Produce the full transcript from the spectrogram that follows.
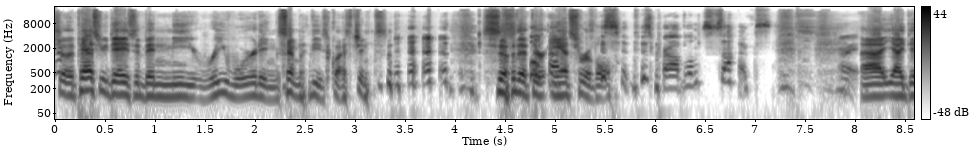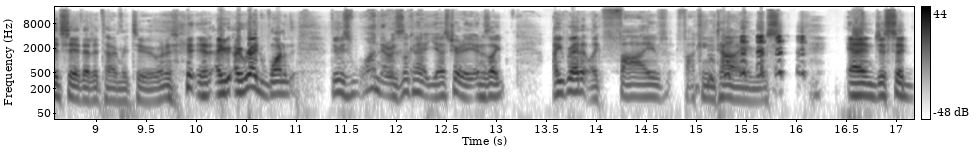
So the past few days have been me rewording some of these questions so that they're answerable. This, this problem sucks. All right. Uh, yeah, I did say that a time or two, and, and I, I read one. There was one that I was looking at yesterday, and it's like I read it like five fucking times, and just said,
